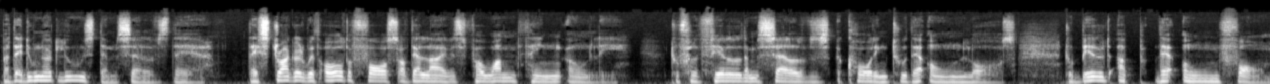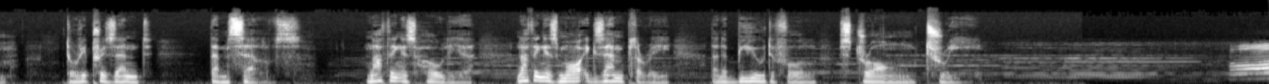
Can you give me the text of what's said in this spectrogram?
But they do not lose themselves there. They struggle with all the force of their lives for one thing only to fulfill themselves according to their own laws, to build up their own form, to represent themselves. Nothing is holier, nothing is more exemplary than a beautiful, strong tree. Oh.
